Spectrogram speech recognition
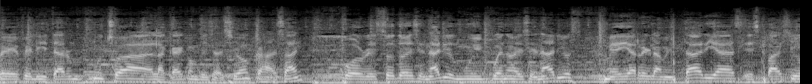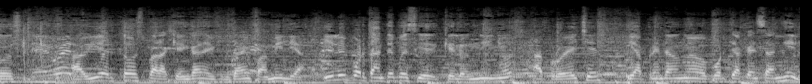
Eh, felicitar mucho a la Caja de Compensación, Cajazán, por estos dos escenarios, muy buenos escenarios, medidas reglamentarias, espacios abiertos para que vengan a disfrutar en familia. Y lo importante pues que, que los niños aprovechen y aprendan un nuevo deporte acá en San Gil.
